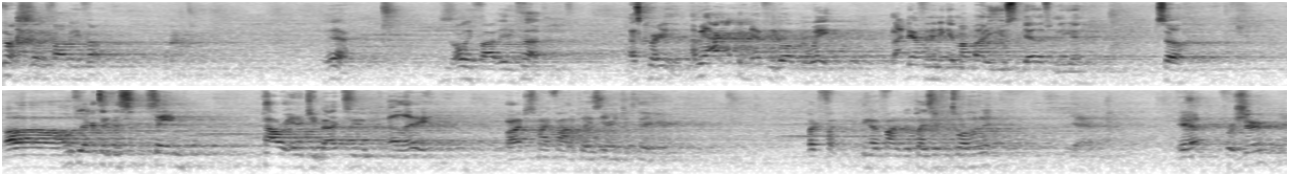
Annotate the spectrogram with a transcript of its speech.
No, this is only 585. Yeah. This is only 585. That's crazy. I mean, I, I could definitely go up in weight, but I definitely need to get my body used to deadlifting again. So, uh, hopefully I can take this same power energy back to LA, or I just might find a place here and just stay here. If I can find, think I can find a good place here for 1200? Yeah. Yeah, for sure?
